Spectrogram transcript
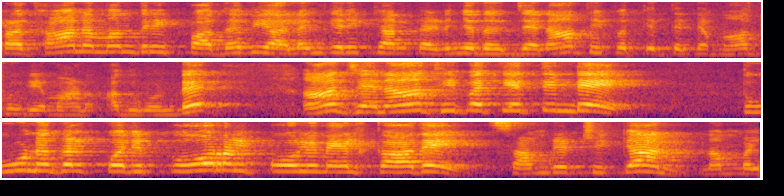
പ്രധാനമന്ത്രി പദവി അലങ്കരിക്കാൻ കഴിഞ്ഞത് ജനാധിപത്യത്തിന്റെ മാധുര്യമാണ്. അതുകൊണ്ട് ആ ജനാധിപത്യത്തിന്റെ തൂണുകൾക്കൊരു പോറൽ പോലും ഏൽക്കാതെ സംരക്ഷിക്കാൻ നമ്മൾ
